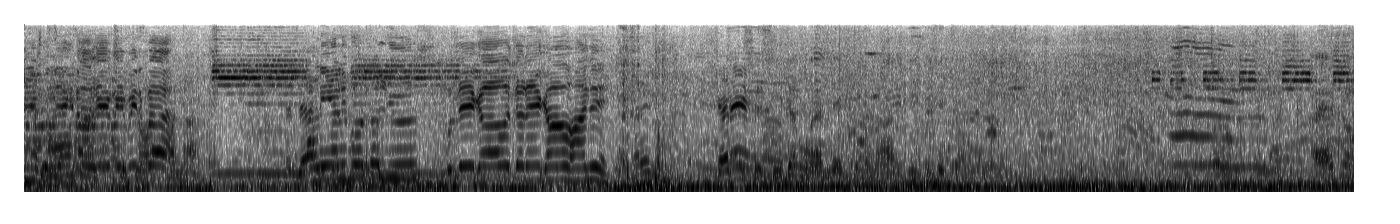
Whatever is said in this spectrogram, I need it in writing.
काले भी मिल रहा पानी वाली बोतल जूस खुले खाओ चने खाओ हाँ जी। चने। सीधा मोबाइल लेके बना दी किसे चौंक आया क्यों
